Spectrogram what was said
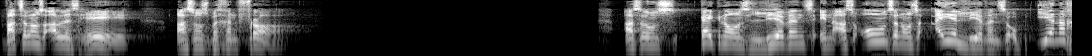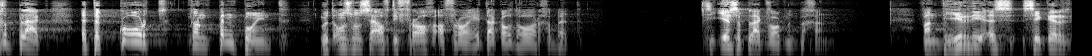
Wat sal ons alles hê as ons begin vra? As ons kyk na ons lewens en as ons in ons eie lewens op enige plek 'n tekort kan pinpoint, moet ons onsself die vraag afvra, het ek al daaroor gebid? Dis die eerste plek waar ek moet begin. Want hierdie is seker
